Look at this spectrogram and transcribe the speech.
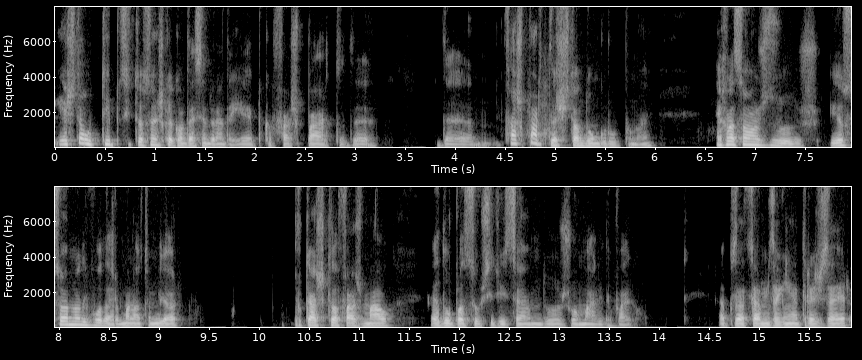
Este é o tipo de situações que acontecem durante a época, faz parte da, da, faz parte da gestão de um grupo, não é? Em relação ao Jesus, eu só não lhe vou dar uma nota melhor, porque acho que ele faz mal a dupla substituição do João Mário e do Weigl. Apesar de estarmos a ganhar 3-0,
